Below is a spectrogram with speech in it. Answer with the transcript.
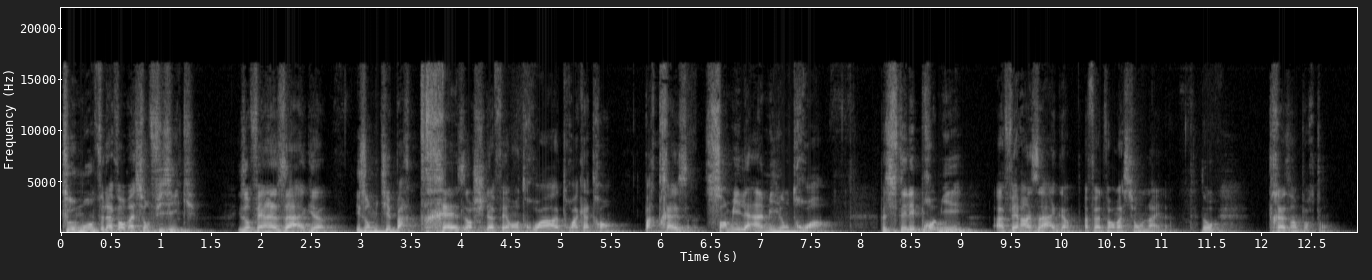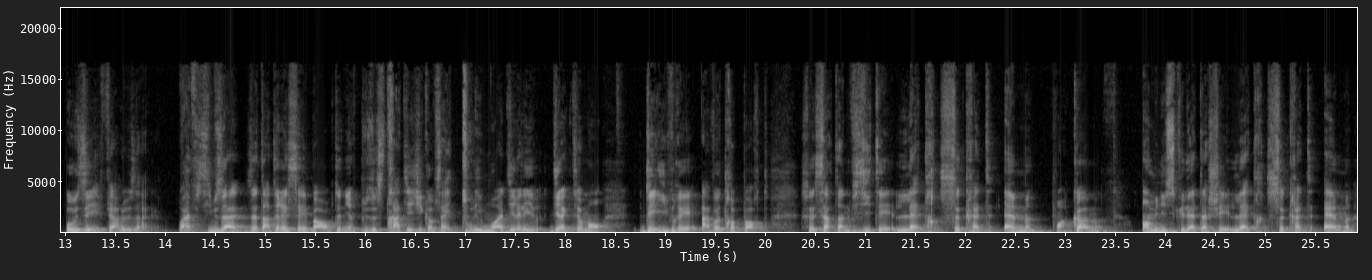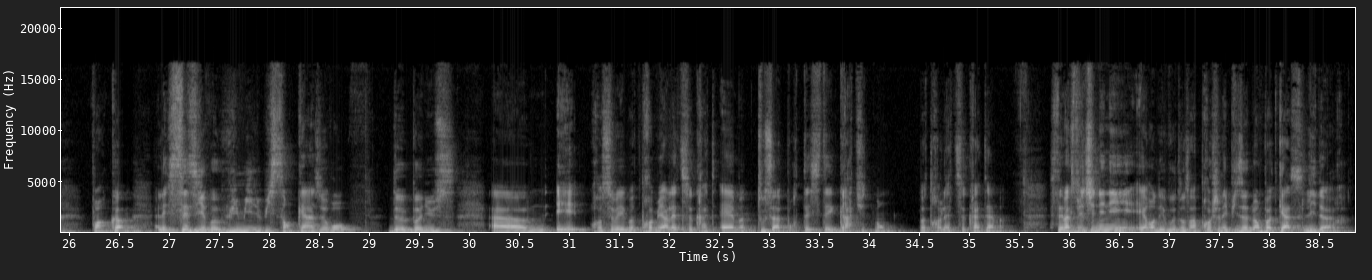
Tout le monde fait la formation physique. Ils ont fait un ZAG. Ils ont multiplié par 13 leur chiffre d'affaires en 3-4 ans. Par 13. 100 000 à 1 million 3. Parce que c'était les premiers à faire un ZAG, à faire une formation online. Donc, très important. Osez faire le ZAG. Bref, si vous êtes intéressé par obtenir plus de stratégies comme ça et tous les mois directement délivrées à votre porte, soyez certain de visiter lettresecrètem.com en minuscule attaché lettresecrètem.com. Allez saisir vos 8815 euros de bonus euh, et recevez votre première lettre secrète M. Tout ça pour tester gratuitement votre lettre secrète M. C'était Max Piccinini et rendez-vous dans un prochain épisode de mon podcast Leader.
